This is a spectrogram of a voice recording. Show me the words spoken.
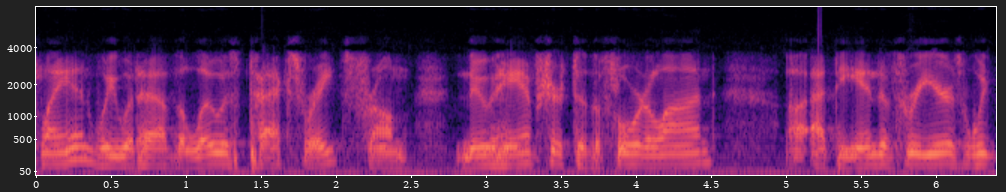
plan, we would have the lowest tax rates from New Hampshire to the Florida line. Uh, at the end of three years, we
